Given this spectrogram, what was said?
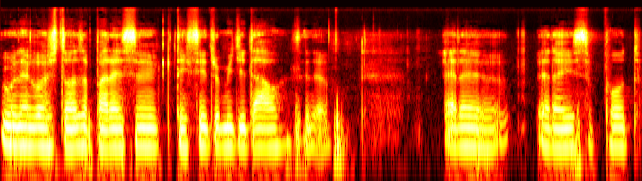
Mulher gostosa parece que tem síndrome de Down, entendeu? Era, era esse o ponto.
